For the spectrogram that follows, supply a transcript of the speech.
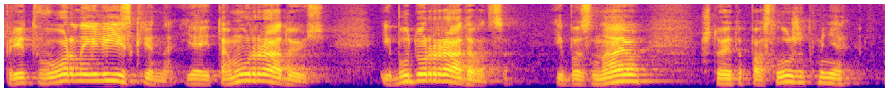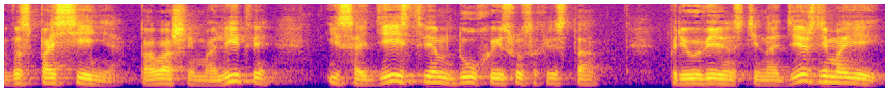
притворно или искренно, я и тому радуюсь, и буду радоваться, ибо знаю, что это послужит мне во спасение по вашей молитве и содействием Духа Иисуса Христа. При уверенности и надежде моей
